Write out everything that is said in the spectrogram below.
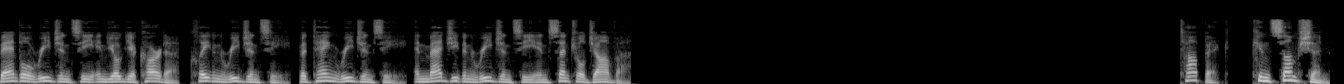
Bantul Regency in Yogyakarta, Klaten Regency, Batang Regency, and Magetan Regency in central Java. Consumption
